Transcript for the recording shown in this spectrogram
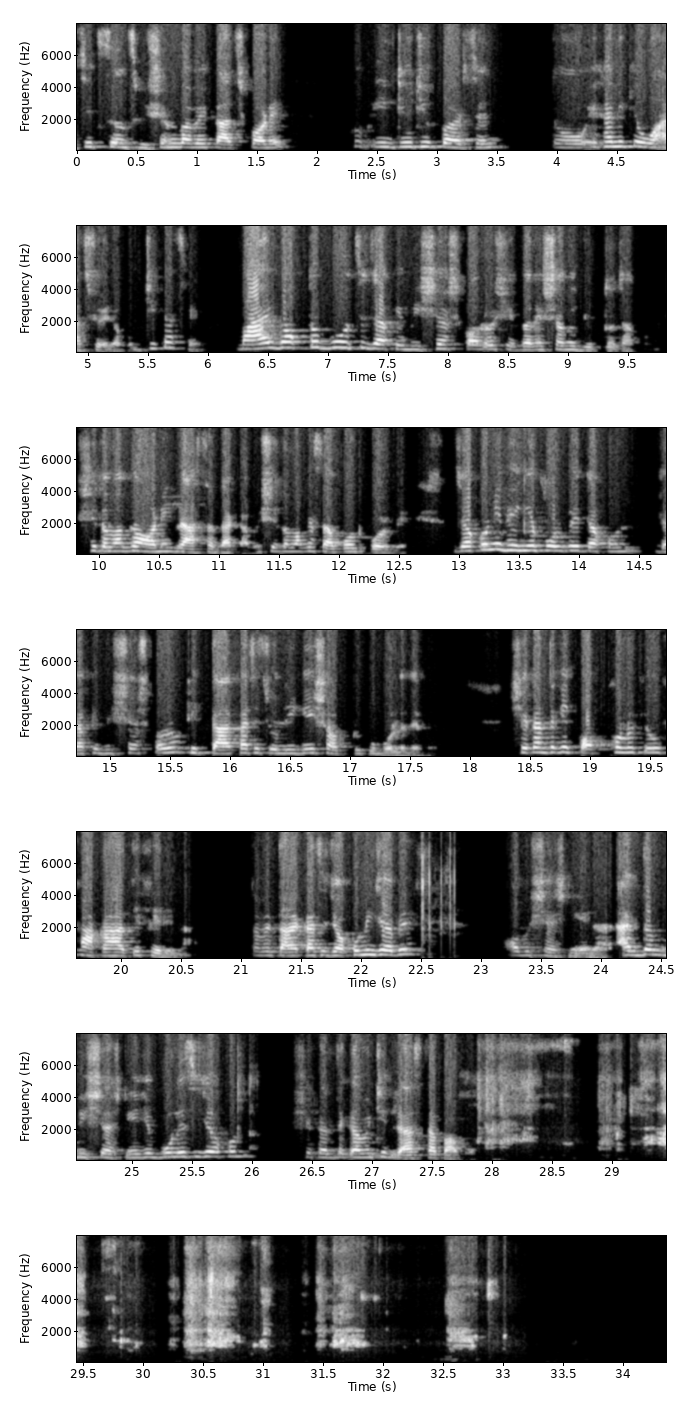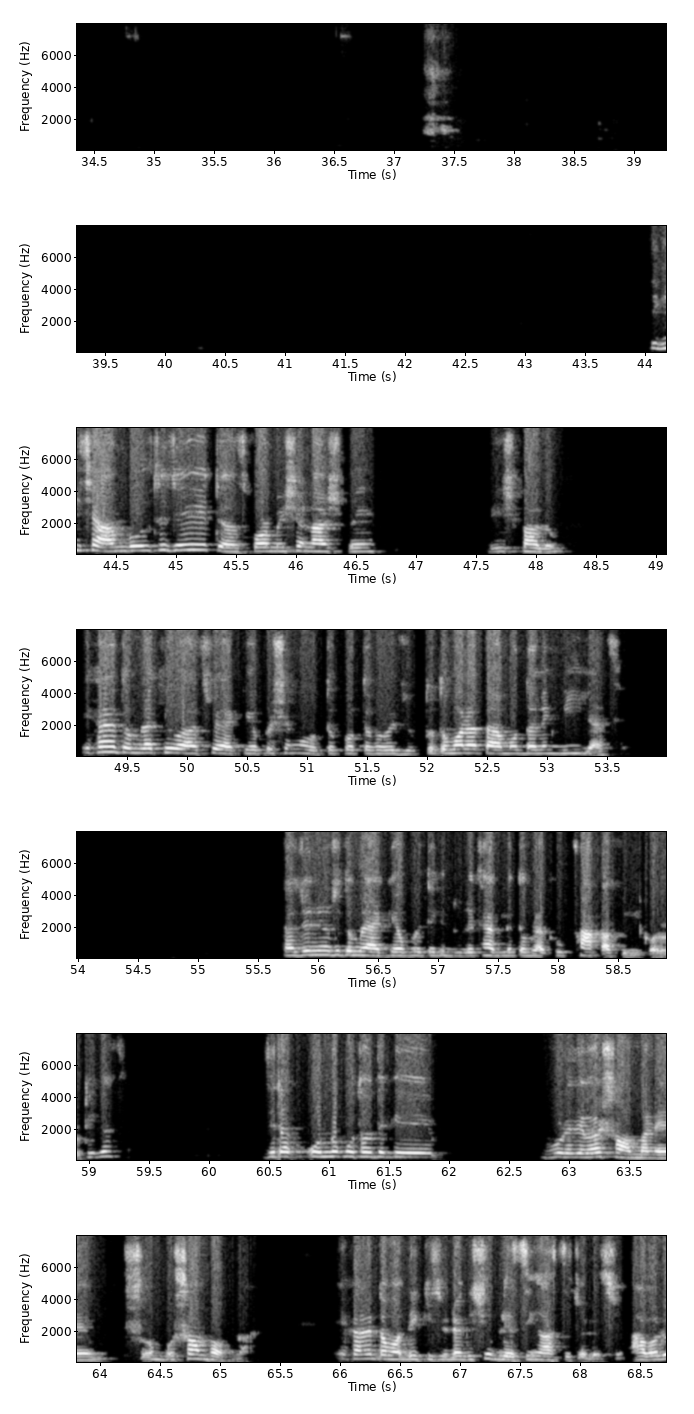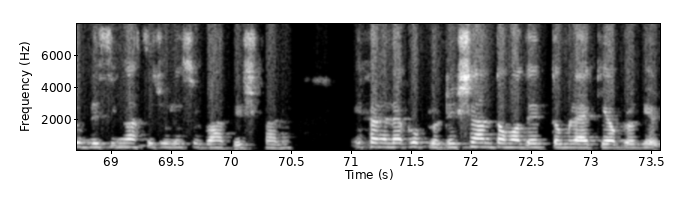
সিক্স সেন্স ভীষণ ভাবে কাজ করে। খুব ইনটিউটিভ পার্সন তো এখানে কেউ আছো এরকম, ঠিক আছে? মায়ের বক্তব্য হচ্ছে যাকে বিশ্বাস করো সেখানের সঙ্গে যুক্ত থাকো সে তোমাকে অনেক রাস্তা দেখাবে, সে তোমাকে সাপোর্ট করবে। যখনই ভেঙে পড়বে তখন যাকে বিশ্বাস করো, ঠিক তার কাছে চলে গিয়ে সবটুকু বলে দেবে। সেখান থেকে কখনো কেউ ফাঁকা হাতে ফেরে না। তবে তার কাছে যখনই যাবে, অবিশ্বাস নিয়ে না একদম বিশ্বাস নিয়ে। যে বলেছি যখন, সেখান থেকে আমি ঠিক রাস্তা পাবো। দেখেছি আমি বলছি যে ট্রান্সফরমেশন আসবে। বেশ ভালো। এখানে তোমরা কেউ আছো? একে অপরের সঙ্গে ওতপ্রোতভাবে যুক্ত। তোমার তার মধ্যে অনেক মিল আছে। তার জন্য হচ্ছে তোমরা একে অপর থেকে দূরে থাকলে তোমরা খুব ফাঁকা ফিল করো, ঠিক আছে? যেটা অন্য কোথাও থেকে ভরে দেওয়া মানে সম্ভব নয়। এখানে তোমাদের কিছু না কিছু ব্লেসিং আসতে চলেছে। আবারও ব্লেসিং আসতে চলেছে। বা বেশ ভালো। এখানে দেখো প্রোটেকশন তোমাদের, তোমরা একে অপরকে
